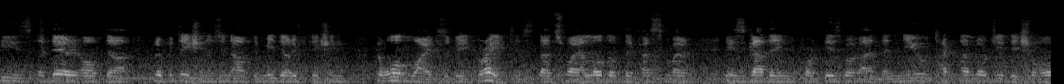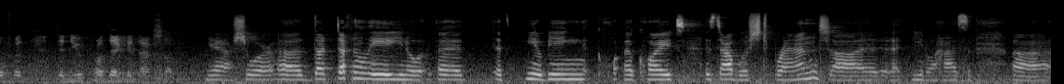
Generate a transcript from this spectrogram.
his uh, there of the reputation as you know the Midea reputation the worldwide is very great. It's, that's why a lot of the customer is gathering for this and the new technology they show off it, the new product and that's all. Yeah, sure. Uh, de- definitely, you know, uh, it's, you know, being qu- a quite established brand, uh, you know, has, uh,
